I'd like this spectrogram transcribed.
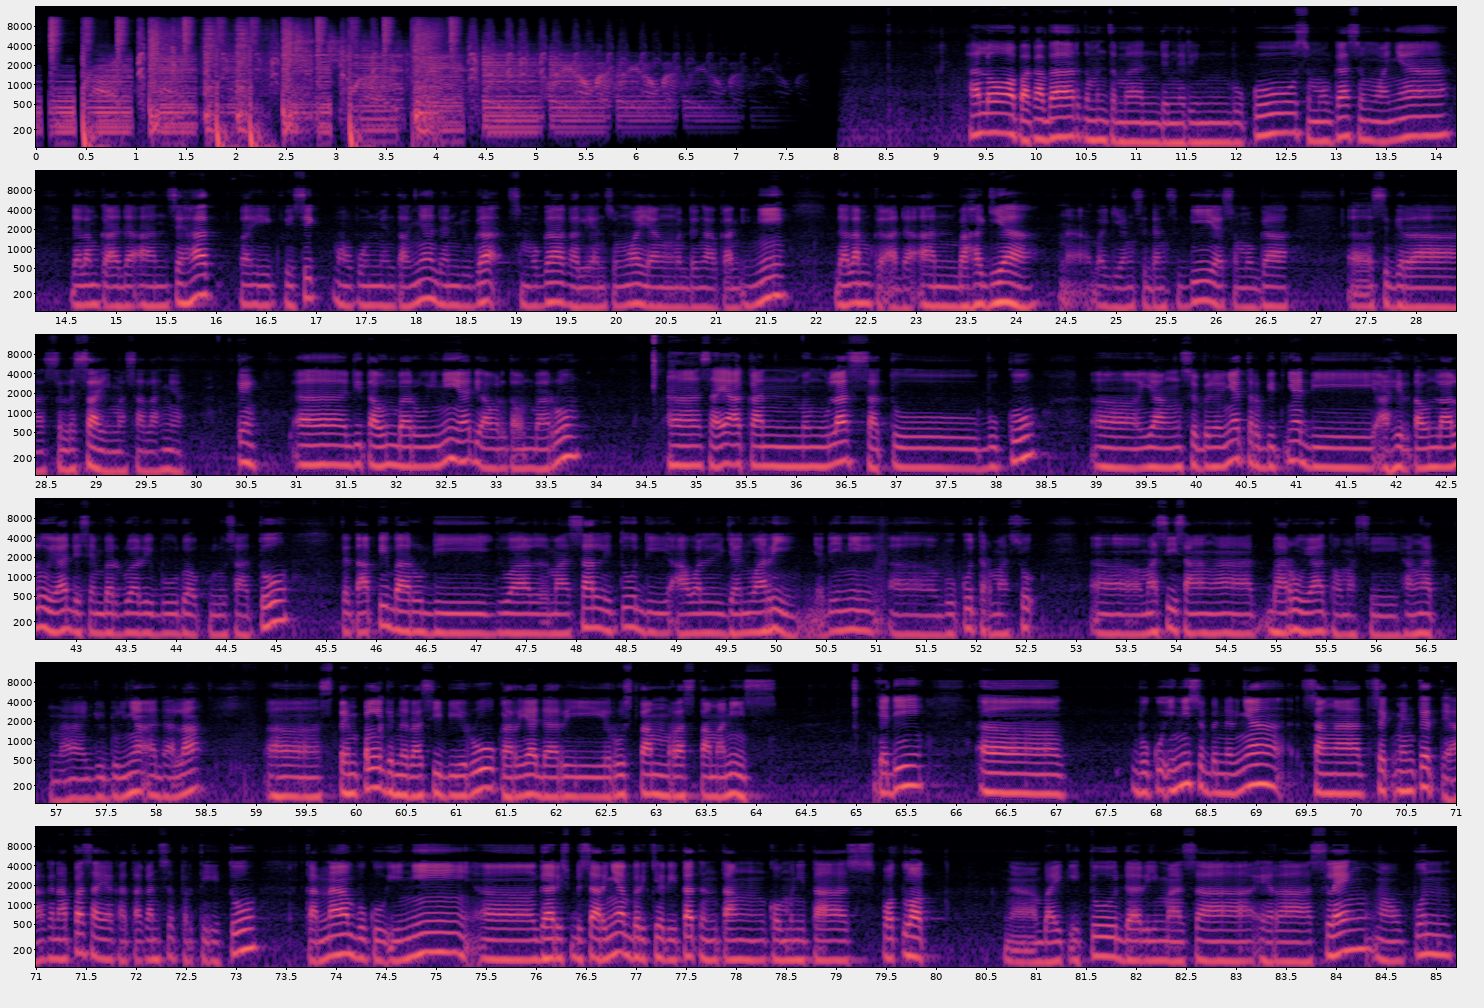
Halo, apa kabar teman-teman dengerin buku? Semoga semuanya dalam keadaan sehat, baik fisik maupun mentalnya dan juga semoga kalian semua yang mendengarkan ini dalam keadaan bahagia. Nah, bagi yang sedang sedih ya semoga uh, segera selesai masalahnya. Oke, uh, di tahun baru ini ya, di awal tahun baru uh, saya akan mengulas satu buku uh, yang sebenarnya terbitnya di akhir tahun lalu ya Desember 2021 tetapi baru dijual massal itu di awal Januari jadi ini uh, buku termasuk uh, masih sangat baru ya atau masih hangat nah judulnya adalah uh, stempel generasi biru karya dari Rustam Rastamanis jadi uh, buku ini sebenarnya sangat segmented ya. Kenapa saya katakan seperti itu? Karena buku ini e, garis besarnya bercerita tentang komunitas potlot. Nah, baik itu dari masa era slang maupun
